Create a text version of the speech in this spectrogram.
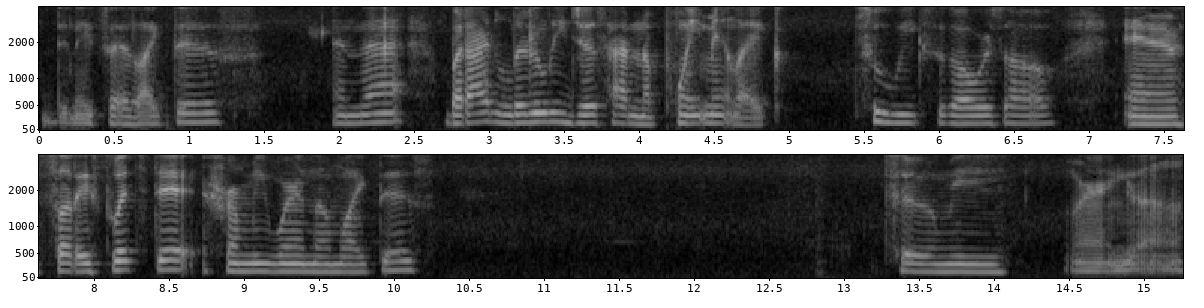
Then they said like this and that. But I literally just had an appointment like two weeks ago or so. And so they switched it from me wearing them like this to me wearing uh,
